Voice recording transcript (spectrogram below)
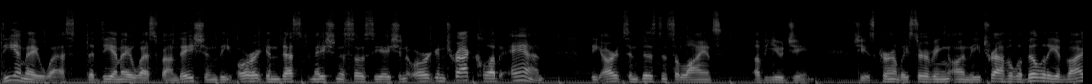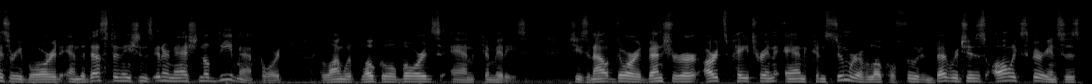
DMA West, the DMA West Foundation, the Oregon Destination Association, Oregon Track Club, and the Arts and Business Alliance of Eugene. She is currently serving on the Travelability Advisory Board and the Destinations International DMAP Board, along with local boards and committees. She's an outdoor adventurer, arts patron, and consumer of local food and beverages, all experiences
